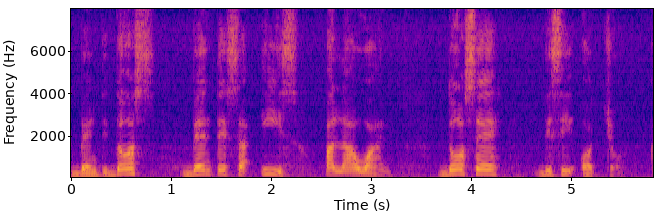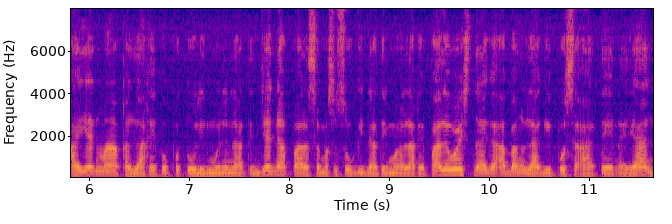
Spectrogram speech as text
22.26 Palawan 12.18 Ayan mga kalaki, puputulin muna natin dyan ha, para sa masusugid nating mga laki followers na nag-aabang lagi po sa atin. Ayan.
